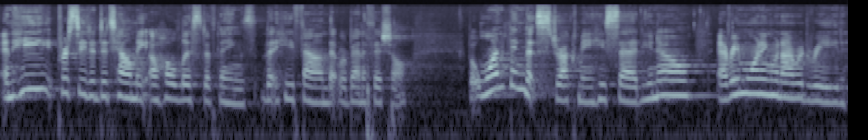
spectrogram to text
And he proceeded to tell me a whole list of things that he found that were beneficial. But one thing that struck me, he said, You know, every morning when I would read,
